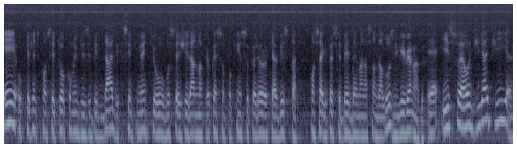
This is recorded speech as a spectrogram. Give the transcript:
E o que a gente conceitou como invisibilidade, que simplesmente ou você girar numa frequência um pouquinho superior ao que a vista consegue perceber da emanação da luz. Ninguém vê nada. É, isso é o dia a dia.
